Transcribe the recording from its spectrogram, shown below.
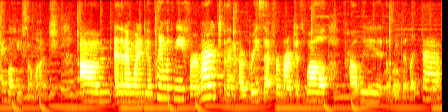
I love you so much. Um, and then I want to do a plan with me for March and then a reset for March as well. probably a little bit like that,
